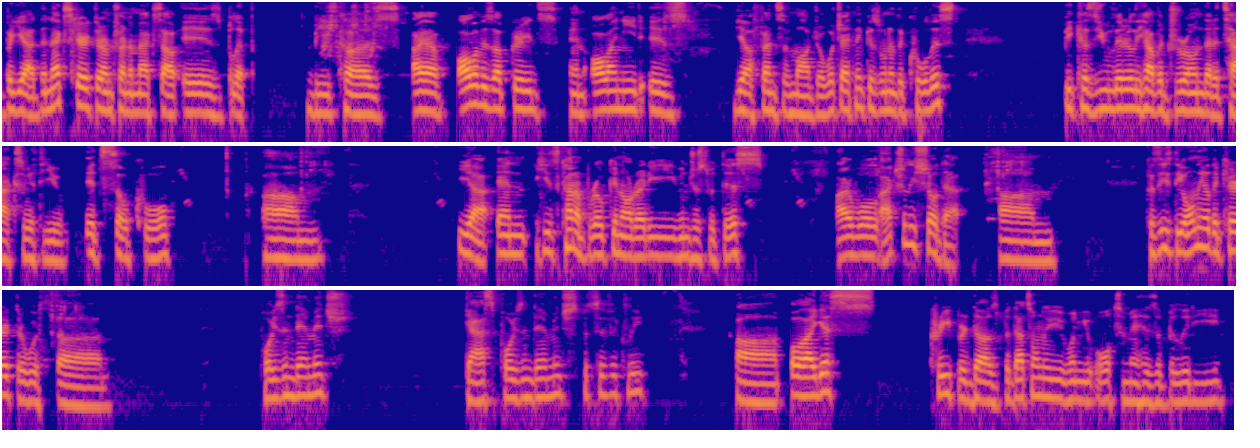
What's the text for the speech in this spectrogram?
but yeah the next character i'm trying to max out is blip because I have all of his upgrades and all I need is the offensive module, which I think is one of the coolest because you literally have a drone that attacks with you. It's so cool. Um yeah, and he's kind of broken already even just with this. I will actually show that. Um cuz he's the only other character with uh poison damage. Gas poison damage specifically. Uh, well, I guess Creeper does, but that's only when you ultimate his ability.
